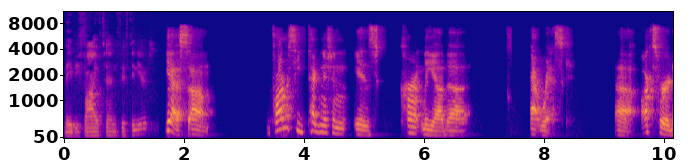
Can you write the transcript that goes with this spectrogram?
maybe 5, 10, 15 years? Yes. Um, pharmacy technician is currently uh, the, at risk. Uh, Oxford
